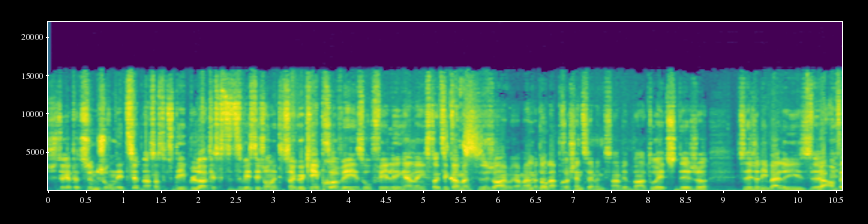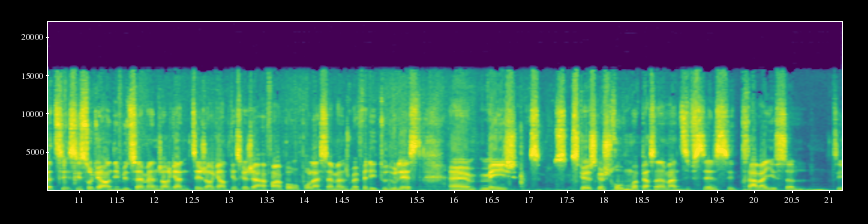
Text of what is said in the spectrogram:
je dirais, as-tu une journée type? Dans le sens, as-tu des blocs? Est-ce que tu divises tes journées? T'es-tu un gars qui improvise au feeling, à l'instant? Tu sais, comment tu gères vraiment, mettons, la prochaine semaine qui s'en vient devant toi? Es-tu déjà, as déjà des balises? Ben, en fait, c'est sûr qu'en début de semaine, je regarde, tu sais, je regarde qu'est-ce que j'ai à faire pour, pour la semaine. Je me fais des to-do list. Euh, mais je- ce que, ce que je trouve, moi, personnellement, difficile, c'est de travailler seul. Je,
